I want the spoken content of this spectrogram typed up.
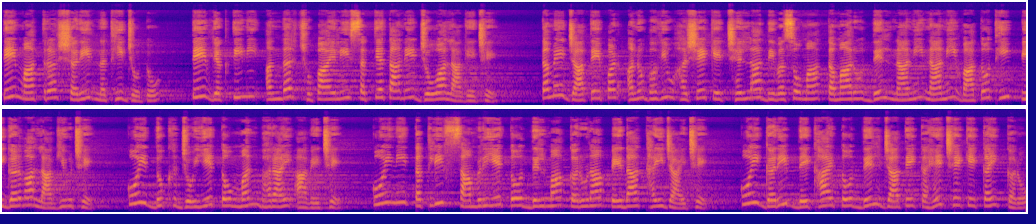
તે માત્ર શરીર નથી જોતો, તે વ્યક્તિની અંદર છુપાયેલી સત્યતાને જોવા લાગે છે. તમે જાતે પણ અનુભવ્યું હશે કે છેલ્લા દિવસોમાં તમારું દિલ નાની નાની વાતોથી પીગળવા લાગ્યું છે. કોઈ દુઃખ જોઈએ તો મન ભરાઈ આવે છે. કોઈની તકલીફ સાંભળીએ તો દિલમાં કરુણા પેદા થઈ જાય છે. કોઈ ગરીબ દેખાય તો દિલ જાતે કહે છે કે કંઈક કરો.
